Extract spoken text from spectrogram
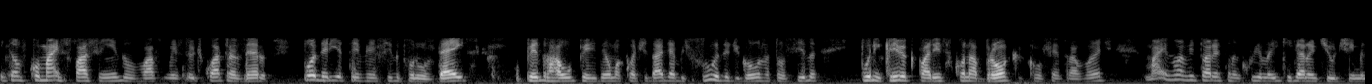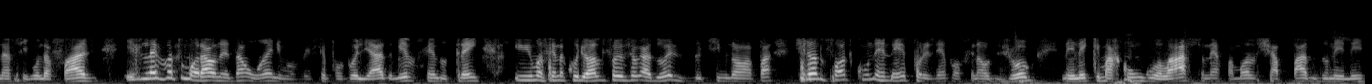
Então ficou mais fácil ainda. O Vasco venceu de 4 a 0 poderia ter vencido por uns 10. O Pedro Raul perdeu uma quantidade absurda de gols. A torcida, por incrível que pareça, ficou na bronca com o centroavante. Mais uma vitória tranquila aí que garantiu o time na segunda fase. E levanta o moral, né? Dá um ânimo vencer por goleada, mesmo sendo o trem. E uma cena curiosa foi os jogadores do time do Amapá tirando foto com o Nenê, por exemplo, ao final do jogo. Nenê que marcou um golaço, né? A famosa chapada do Nenê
